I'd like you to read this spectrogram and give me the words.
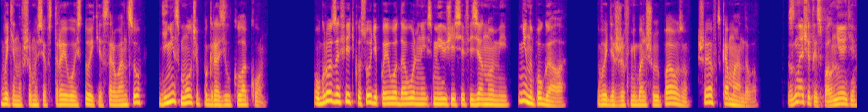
Вытянувшемуся в строевой стойке сорванцу Денис молча погрозил кулаком. Угроза Федьку, судя по его довольной смеющейся физиономии, не напугала. Выдержав небольшую паузу, шеф скомандовал. «Значит, исполняйте».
